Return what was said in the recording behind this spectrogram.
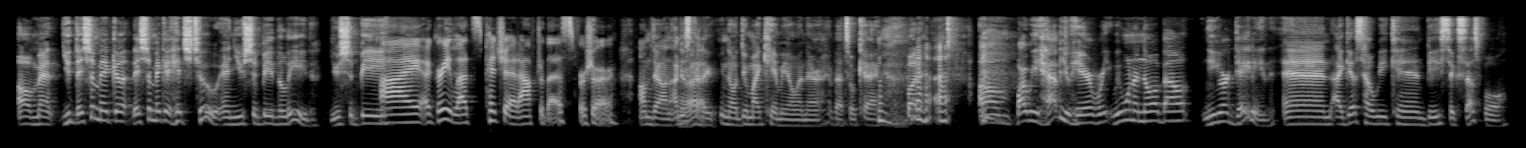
Oh man, you they should make a they should make a hitch too, and you should be the lead. You should be. I agree. Let's pitch it after this for sure. I'm down. I just All gotta you know do my cameo in there if that's okay. But um, while we have you here, we we want to know about New York dating and I guess how we can be successful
